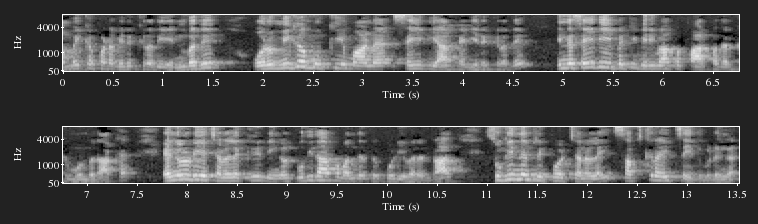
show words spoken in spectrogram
அமைக்கப்படவிருக்கிறது என்பது ஒரு மிக முக்கியமான செய்தியாக இருக்கிறது. இந்த செய்தியை பற்றி விரிவாக பார்ப்பதற்கு முன்பதாக எங்களுடைய சேனலுக்கு நீங்கள் புதிதாக வந்திருக்கக்கூடியவர் என்றால் சுகிந்தன் ரிப்போர்ட் சேனலை சப்ஸ்கிரைப் செய்து விடுங்கள்.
